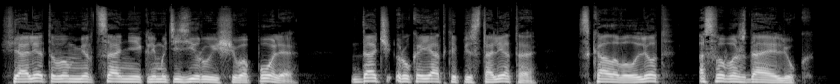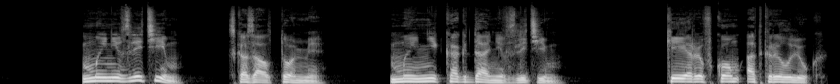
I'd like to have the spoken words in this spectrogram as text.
В фиолетовом мерцании климатизирующего поля дач рукоятка пистолета скалывал лед, освобождая люк. «Мы не взлетим», — сказал Томми. «Мы никогда не взлетим». Кей рывком открыл люк.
